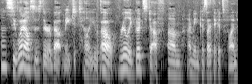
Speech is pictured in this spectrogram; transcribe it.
let's see, what else is there about me to tell you? Oh, really good stuff. Um, I mean, because I think it's fun.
